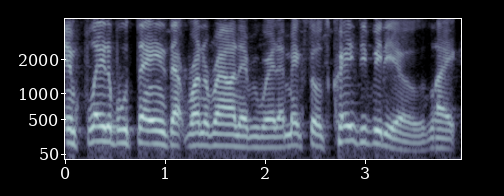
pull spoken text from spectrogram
inflatable things that run around everywhere that makes those crazy videos. Like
